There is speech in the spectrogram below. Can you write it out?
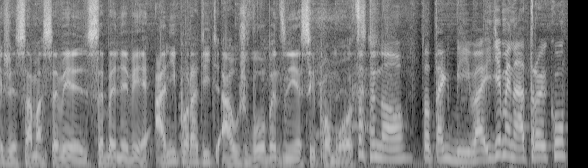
je, že sama sebe, sebe nevie ani poradiť a už vôbec nie si pomôcť. No, to tak býva. Ideme na trojku.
